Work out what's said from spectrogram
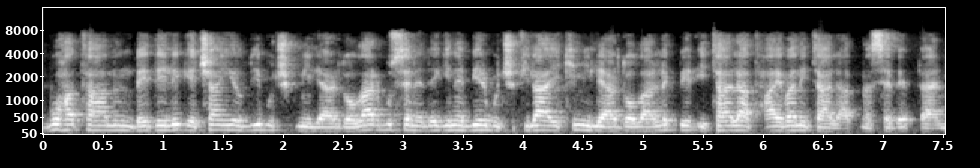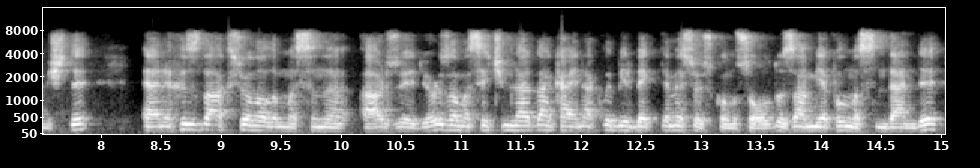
bu hatanın bedeli geçen yıl 1,5 milyar dolar, bu senede yine 1,5 ila 2 milyar dolarlık bir ithalat, hayvan ithalatına sebep vermişti. Yani hızlı aksiyon alınmasını arzu ediyoruz ama seçimlerden kaynaklı bir bekleme söz konusu oldu. Zam yapılmasın dendi.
